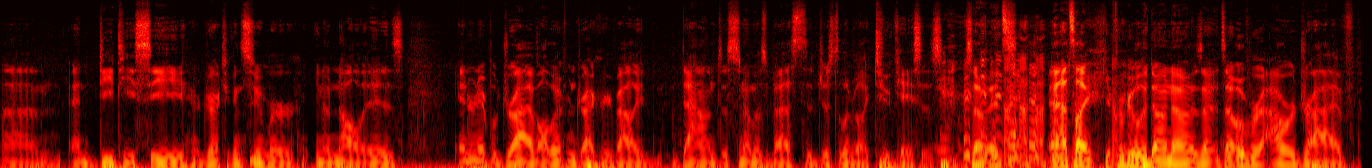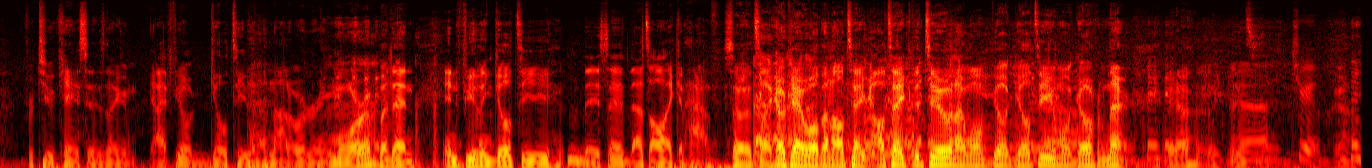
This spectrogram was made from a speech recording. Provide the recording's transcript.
um, and DTC or direct to consumer, you know, Nalle is. Andrew and drive all the way from Dry Creek Valley down to Sonoma's Best to just deliver like two cases. So it's and that's like for people who don't know, is it's an over an hour drive for two cases. Like I feel guilty that I'm not ordering more, but then in feeling guilty, they said that's all I can have. So it's like okay, well then I'll take I'll take the two and I won't feel guilty and we'll go from there. You know, like, it's, Yeah. True. yeah,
